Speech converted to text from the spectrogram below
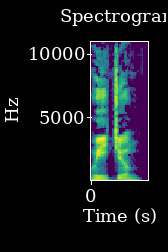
huy chương.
